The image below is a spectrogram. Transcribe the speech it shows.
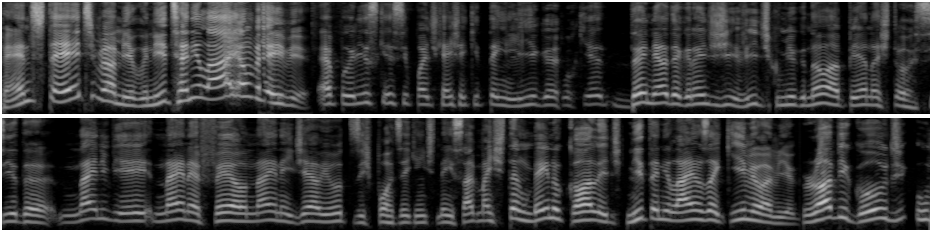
Penn State, meu amigo. Nittany Lion, baby. É por isso que esse podcast aqui tem liga, porque Daniel De Grande divide comigo não apenas torcida na NBA, na NFL, na NHL e outros esportes aí que a gente nem sabe, mas também no college. Nittany Lions aqui, meu amigo. Rob Gold, o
